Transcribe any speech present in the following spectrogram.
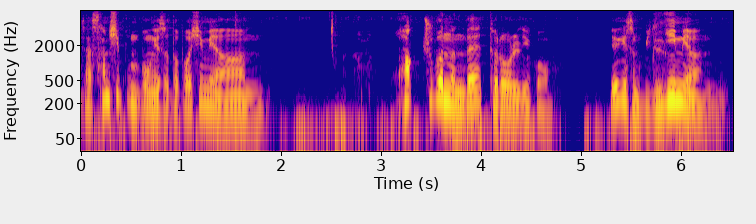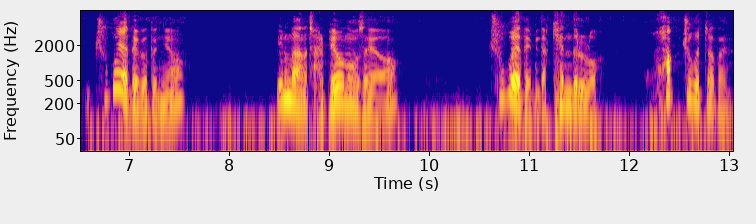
자 30분 봉에서도 보시면 확 죽었는데 들어올리고 여기서 밀리면 죽어야 되거든요. 이런 거 하나 잘 배워 놓으세요. 죽어야 됩니다. 캔들로 확 죽었잖아요.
